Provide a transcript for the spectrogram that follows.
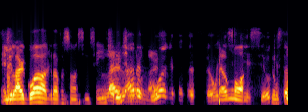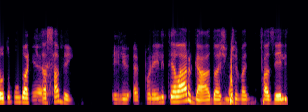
Ele largou a gravação assim sem. Ele largou a gravação. Então, ó, então todo mundo aqui tá sabendo ele, é, por ele ter largado, a gente vai fazer ele,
